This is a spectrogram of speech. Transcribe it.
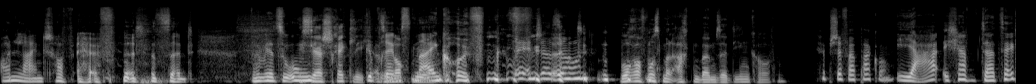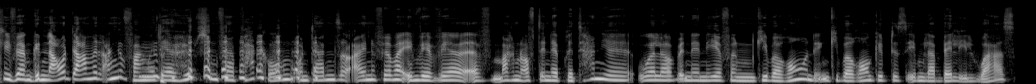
Online-Shop eröffnet. Das hat wenn wir zu ist ja schrecklich. gebremsten also Einkäufen Worauf muss man achten beim Sardinen kaufen? Hübsche Verpackung. Ja, ich habe tatsächlich, wir haben genau damit angefangen, mit der hübschen Verpackung. Und dann so eine Firma, eben wir, wir äh, machen oft in der Bretagne Urlaub in der Nähe von Quiberon. Und in Quiberon gibt es eben La Belle Illoise.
